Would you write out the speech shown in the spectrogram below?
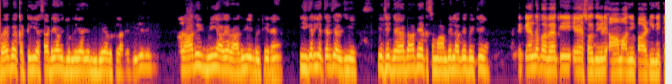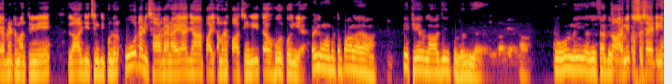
ਬਹਿ ਬਹਿ ਕੱਟੀ ਆ ਸਾਡੇ ਆ ਵੀ ਜੁੱਲੇ ਆ ਜੇ ਲੀੜੇ ਆ ਖਲਾਰੇ ਦੀਦੇ ਜੀ ਰਾਤ ਵੀ ਮੀਂਹ ਆ ਗਿਆ ਰਾਤ ਵੀ ਬੈਠੇ ਰਹੇ। ਕੀ ਕਰੀਏ ਕਿਰ ਚੱਲ ਜੀਏ ਇੱਥੇ ਜਾਇਦਾਦ ਇੱਕ ਸਮਾਨ ਦੇ ਲਾਗੇ ਬੈਠੇ ਆ। ਤੇ ਕਹਿਣ ਦਾ ਭਾਵ ਕਿ ਇਸ ਵਕਤ ਜਿਹੜੇ ਆਮ ਆਦਮੀ ਪਾਰਟੀ ਦੇ ਕੈਬਨਿਟ ਮੰਤਰੀ ਨੇ ਲਾਲਜੀਤ ਸਿੰਘ ਜੀ ਭੁੱਲਰ ਉਹ ਤੁਹਾਡੀ ਸਾਰ ਲੈਣ ਆਏ ਆ ਜਾਂ ਭਾਈ ਅਮਰਪਾਲ ਸਿੰਘ ਜੀ ਤਾਂ ਹੋਰ ਕੋਈ ਨਹੀਂ ਆਇਆ? ਪਹਿਲੋਂ ਅੰਮ੍ਰਿਤਪਾਲ ਆਇਆ ਤੇ ਫਿਰ ਲਾਲਜੀਤ ਭੁੱਲਰ ਵੀ ਆਇਆ। ਹੋਰ ਨਹੀਂ ਅਜੇ ਸਾਡੇ ਧਾਰਮਿਕ ਸੁਸਾਇਟੀਆਂ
